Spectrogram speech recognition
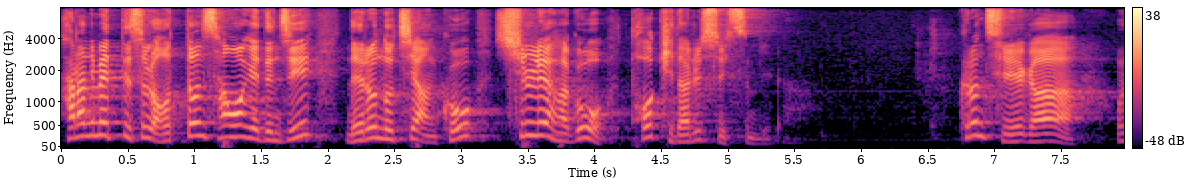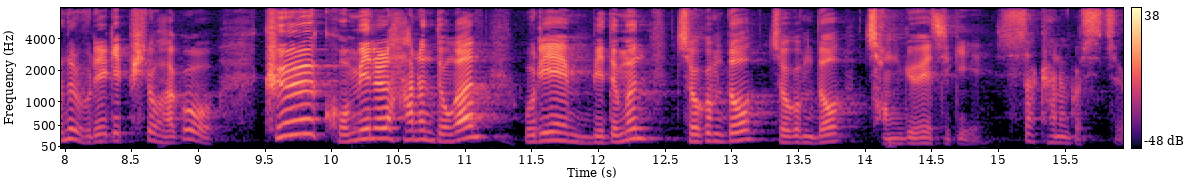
하나님의 뜻을 어떤 상황에든지 내려놓지 않고 신뢰하고 더 기다릴 수 있습니다. 그런 지혜가 오늘 우리에게 필요하고 그 고민을 하는 동안 우리의 믿음은 조금 더 조금 더 정교해지기 시작하는 것이죠.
